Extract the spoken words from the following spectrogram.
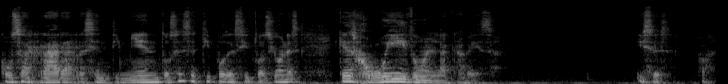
cosas raras, resentimientos, ese tipo de situaciones que es ruido en la cabeza. dices, ah".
